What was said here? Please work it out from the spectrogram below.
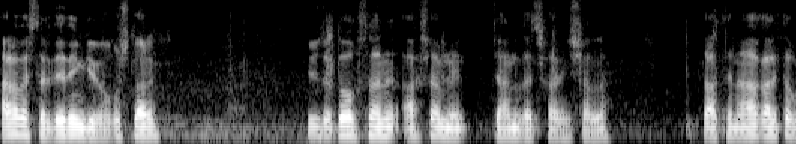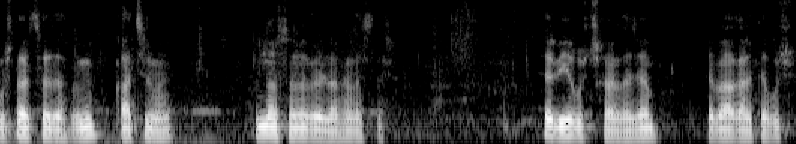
Arkadaşlar dediğim gibi kuşların %90'ı akşamleyin canlı da çıkar inşallah. Zaten A kalite kuşlar çıkacak bugün. Kaçırmayın. Bundan sonra böyle arkadaşlar. Hep iyi kuş çıkartacağım. Hep A kalite kuş.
